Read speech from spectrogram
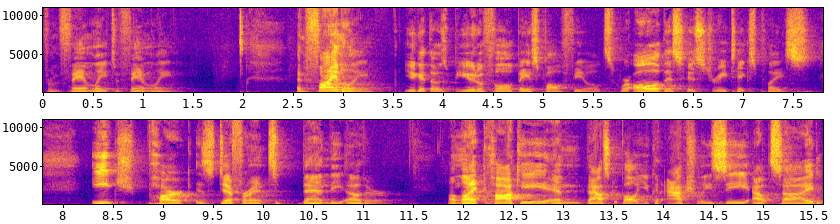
from family to family. And finally, you get those beautiful baseball fields where all of this history takes place. Each park is different than the other. Unlike hockey and basketball, you can actually see outside.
